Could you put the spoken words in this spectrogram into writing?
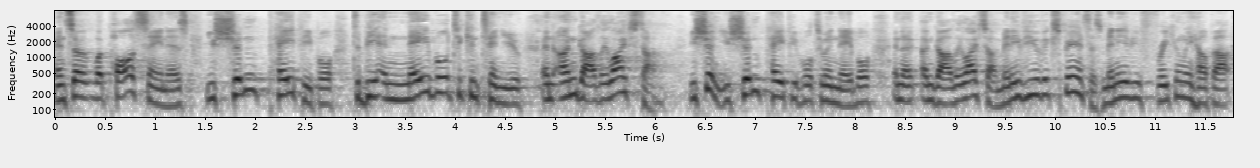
And so what Paul is saying is you shouldn't pay people to be enabled to continue an ungodly lifestyle. You shouldn't. You shouldn't pay people to enable an ungodly lifestyle. Many of you have experienced this. Many of you frequently help out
